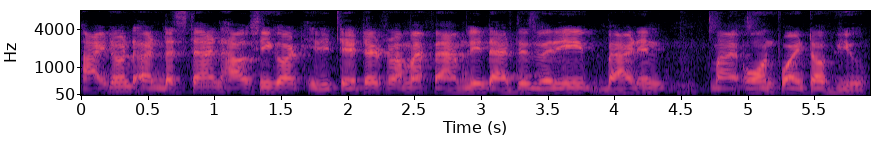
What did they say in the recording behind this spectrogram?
i don't understand how she got irritated from my family. That is very bad in my own point of view.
